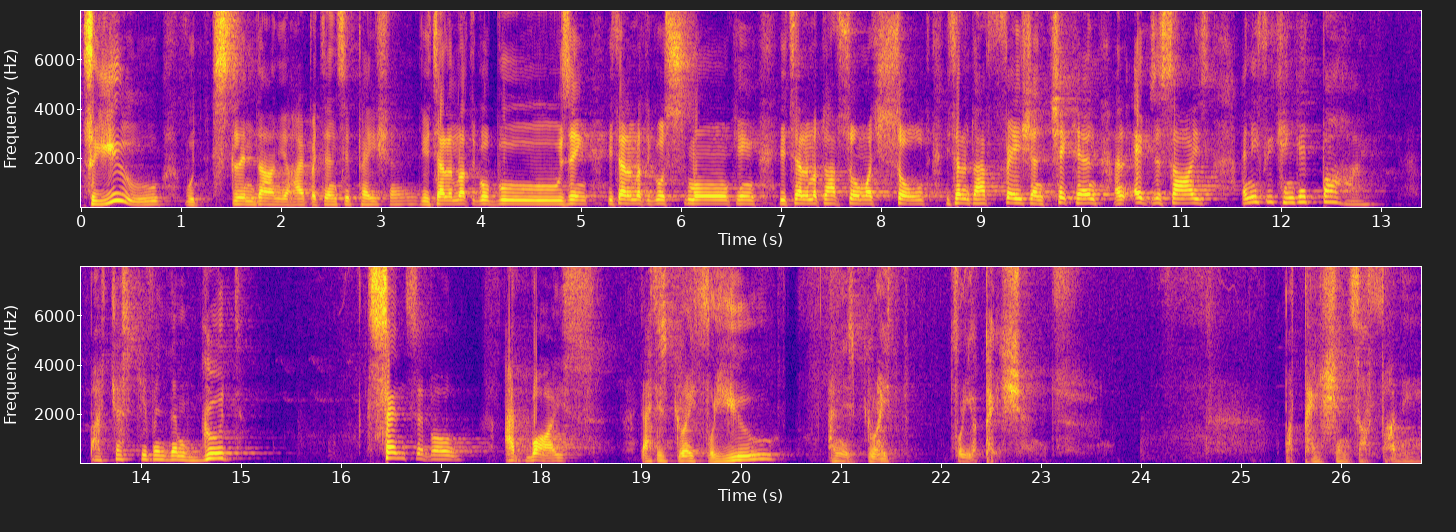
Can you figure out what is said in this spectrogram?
So you would slim down your hypertensive patient. You tell them not to go boozing. You tell them not to go smoking. You tell them not to have so much salt. You tell them to have fish and chicken and exercise. And if you can get by by just giving them good, sensible advice, that is great for you and is great for your patient. But patients are funny.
